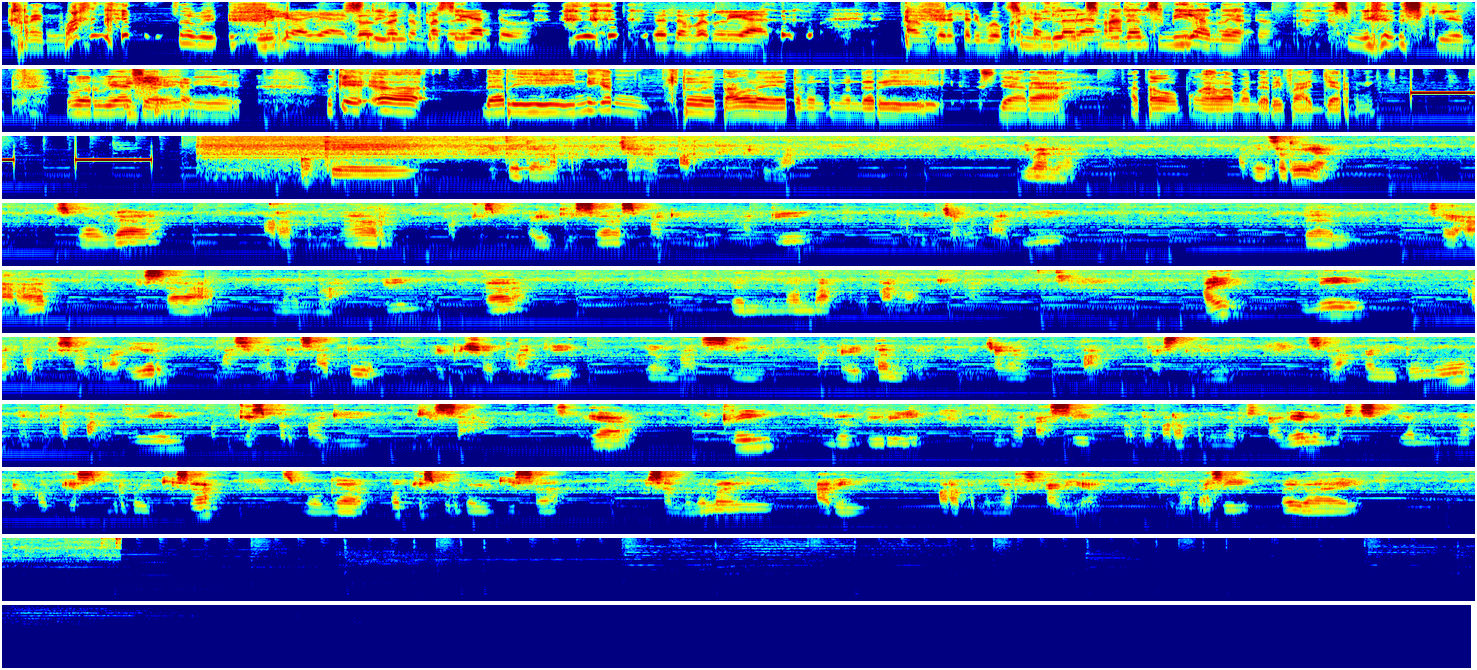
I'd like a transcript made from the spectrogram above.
keren banget sampai Iya iya, gue Seribu sempat persen. lihat tuh, gue sempat lihat hampir seribu persen, Sembilan, sembilan, sembilan ya? 9 sekian luar biasa ini Oke, uh, dari ini kan kita udah tahu lah ya teman-teman dari sejarah atau pengalaman dari Fajar nih. Oke, itu adalah perbincangan part yang kedua. Gimana? Makin seru ya? Semoga para pendengar podcast berbagi kisah semakin menikmati perbincangan tadi dan saya harap bisa menambah ilmu kita dan menambah pengetahuan kita. Baik, ini bukan podcast yang terakhir, masih ada satu episode lagi yang masih berkaitan dengan perbincangan tentang investing ini. Silahkan ditunggu dan tetap pantengin podcast berbagi kisah. Saya Fikri undur diri. Terima kasih kepada para pendengar sekalian yang masih setia mendengarkan podcast berbagi kisah. Semoga podcast berbagi kisah bisa menemani hari para pendengar sekalian. Terima kasih. Bye bye.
